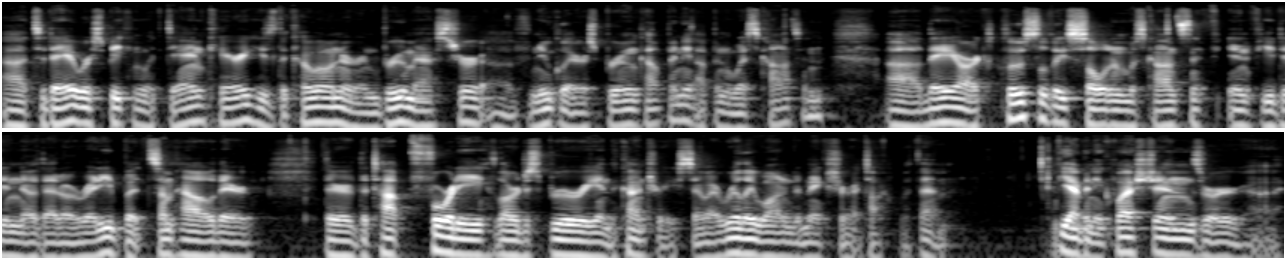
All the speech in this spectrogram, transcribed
Uh, today we're speaking with Dan Carey. He's the co-owner and brewmaster of New Glarus Brewing Company up in Wisconsin. Uh, they are exclusively sold in Wisconsin, if, if you didn't know that already, but somehow they're they're the top 40 largest brewery in the country. So I really wanted to make sure I talked with them. If you have any questions or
